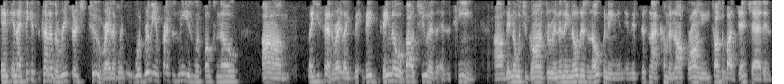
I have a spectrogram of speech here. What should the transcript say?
And and I think it's kind of the research too, right? Like when, what really impresses me is when folks know um, like you said, right? Like they they they know about you as a, as a team. Um, they know what you've gone through, and then they know there's an opening, and, and it's just not coming off wrong. And you talked about Gen Chat, and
